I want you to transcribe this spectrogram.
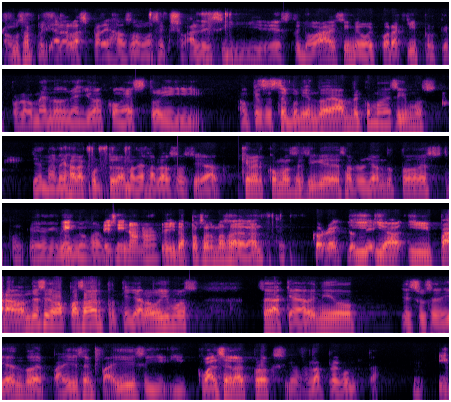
vamos a apoyar a las parejas homosexuales y esto y lo, ay, sí, me voy por aquí porque por lo menos me ayudan con esto y aunque se esté muriendo de hambre, como decimos, que maneja la cultura, maneja la sociedad. Hay que ver cómo se sigue desarrollando todo esto porque Sí, no sabemos sí, no, no. qué irá a pasar más adelante. Correcto. Y, y, a- y para dónde se va a pasar, porque ya lo vimos, o sea, que ha venido eh, sucediendo de país en país y, y cuál será el próximo, es la pregunta. y-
